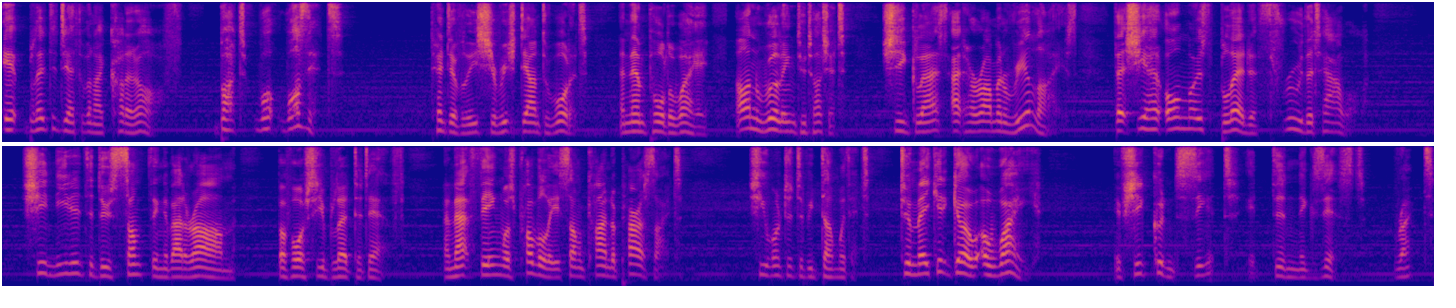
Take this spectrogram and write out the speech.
It bled to death when I cut it off. But what was it? Tentatively, she reached down toward it and then pulled away, unwilling to touch it. She glanced at her arm and realized that she had almost bled through the towel. She needed to do something about her arm before she bled to death, and that thing was probably some kind of parasite. She wanted to be done with it, to make it go away. If she couldn't see it, it didn't exist, right?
